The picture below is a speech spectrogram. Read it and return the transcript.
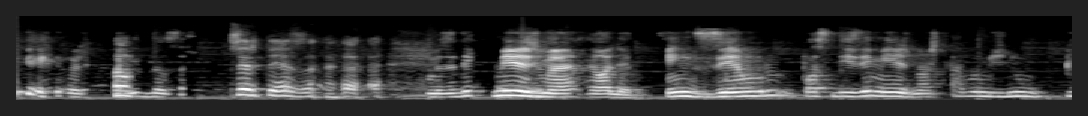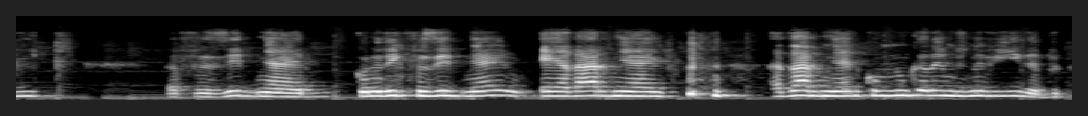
hoje com o Covid não sei. Com certeza. Mas eu digo mesmo, olha, em dezembro, posso dizer mesmo, nós estávamos num pique a fazer dinheiro. Quando eu digo fazer dinheiro, é a dar dinheiro. a dar dinheiro como nunca demos na vida. Porque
